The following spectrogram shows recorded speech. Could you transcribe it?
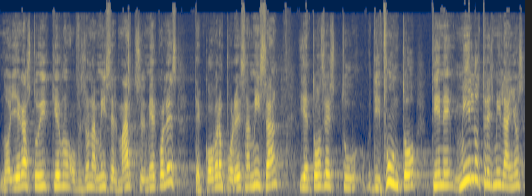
No llegas tú y quieres ofrecer una misa el martes, el miércoles, te cobran por esa misa y entonces tu difunto tiene mil o tres mil años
